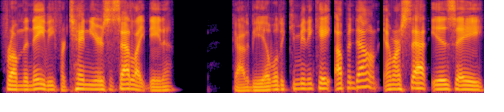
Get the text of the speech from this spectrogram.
from the Navy for 10 years of satellite data. Got to be able to communicate up and down. Inmarsat is a,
